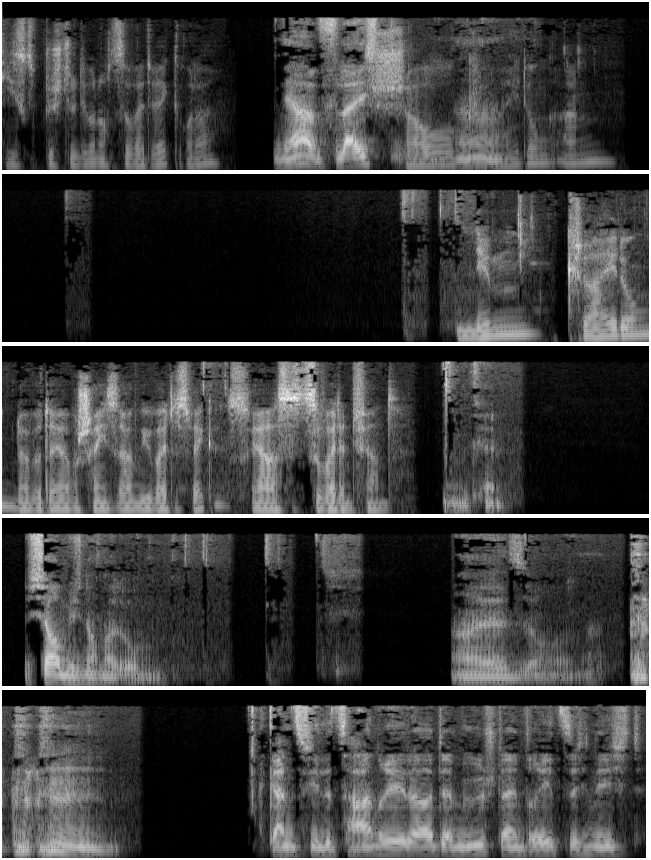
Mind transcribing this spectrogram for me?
Die ist bestimmt immer noch zu weit weg, oder? Ja, vielleicht. Schau Ah. Kleidung an. Nimm Kleidung. Da wird er ja wahrscheinlich sagen, wie weit es weg ist. Ja, es ist zu weit entfernt. Okay. Ich schaue mich nochmal um. Also. Ganz viele Zahnräder, der Mühlstein dreht sich nicht.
